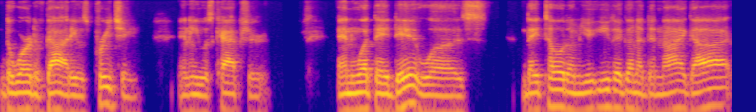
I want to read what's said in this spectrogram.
the word of God. He was preaching and he was captured. And what they did was they told him you're either going to deny God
